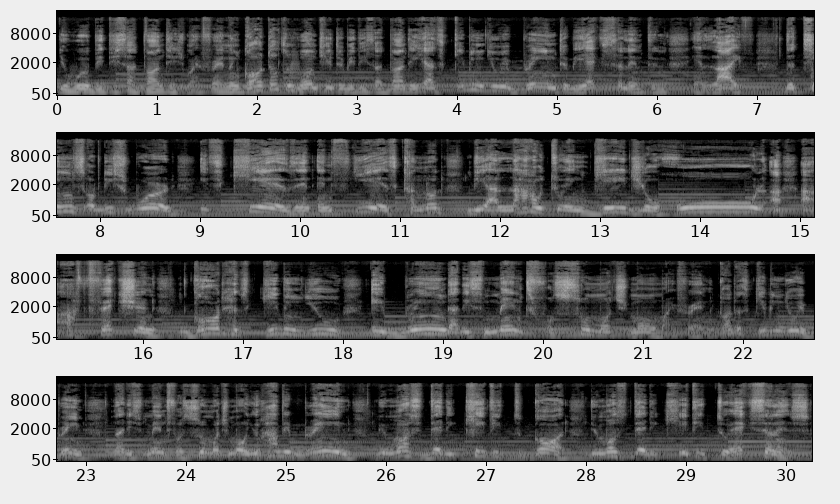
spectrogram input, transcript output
you will be disadvantaged, my friend. And God doesn't want you to be disadvantaged. He has given you a brain to be excellent in, in life the things of this world, its cares and, and fears cannot be allowed to engage your whole uh, uh, affection. God has given you a brain that is meant for so much more, my friend. God has given you a brain that is meant for so much more. You have a brain, you must dedicate it to God, you must dedicate it to excellence.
